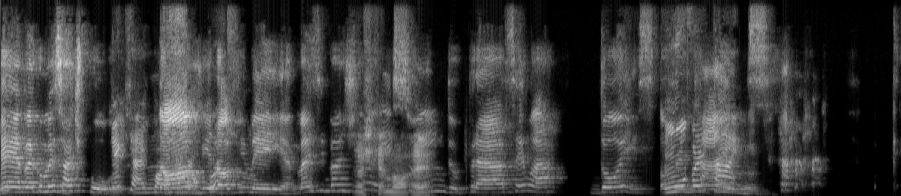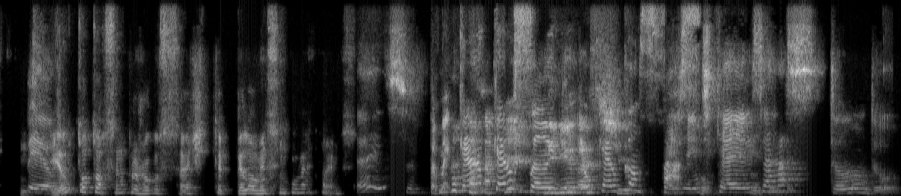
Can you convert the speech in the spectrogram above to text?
É, vai começar tipo Que que é qual a nove, nove e meia. Mas imagina Acho que é isso no- é. indo pra, sei lá, dois Um overtimes. Meu, Eu tô torcendo pro jogo 7 ter pelo menos cinco overtimes. é isso. Também quero, quero sangue, eu quero assistir. A cansaço. gente quer ele se arrastando.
